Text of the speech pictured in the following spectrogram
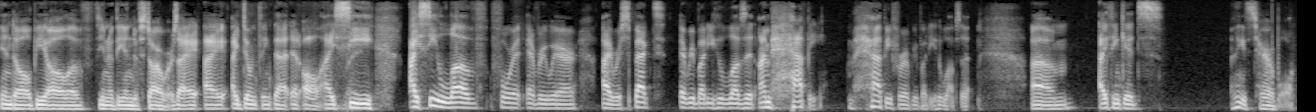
end all be all of you know the end of Star Wars. I I, I don't think that at all. I see right. I see love for it everywhere. I respect everybody who loves it. I'm happy. I'm happy for everybody who loves it. Um, I think it's I think it's terrible.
